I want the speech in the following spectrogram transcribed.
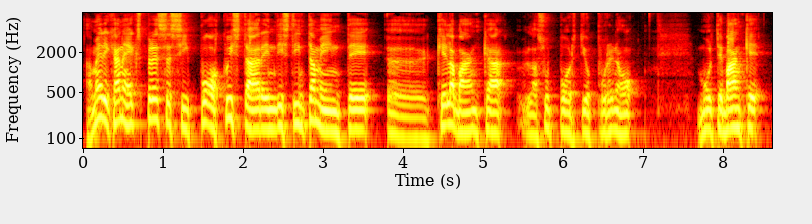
American Express si può acquistare indistintamente eh, che la banca la supporti oppure no. Molte banche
